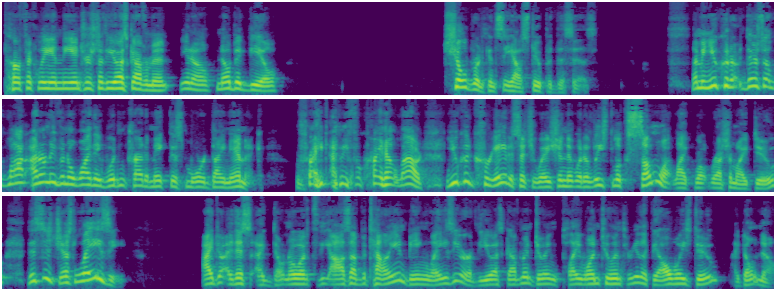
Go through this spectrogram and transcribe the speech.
perfectly in the interest of the US government. You know, no big deal. Children can see how stupid this is. I mean, you could, there's a lot, I don't even know why they wouldn't try to make this more dynamic right? I mean, for crying out loud, you could create a situation that would at least look somewhat like what Russia might do. This is just lazy. I don't, this, I don't know if it's the Azov battalion being lazy or if the U.S. government doing play one, two, and three like they always do. I don't know.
